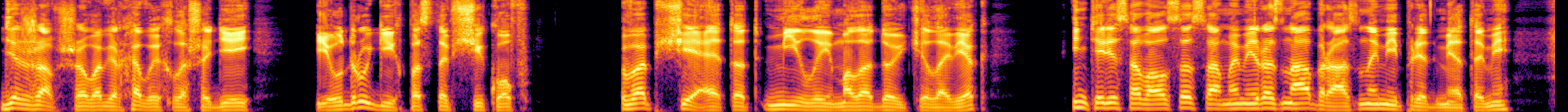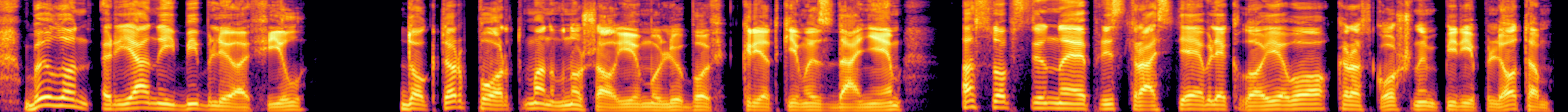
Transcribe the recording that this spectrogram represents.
державшего верховых лошадей, и у других поставщиков. Вообще этот милый молодой человек интересовался самыми разнообразными предметами. Был он рьяный библиофил, Доктор Портман внушал ему любовь к редким изданиям, а собственное пристрастие влекло его к роскошным переплетам.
